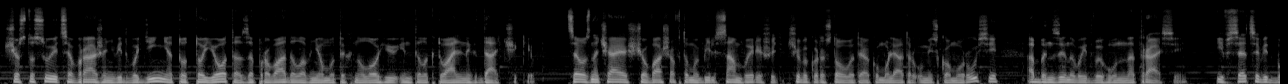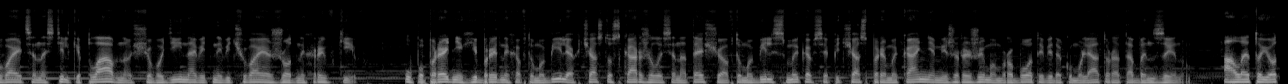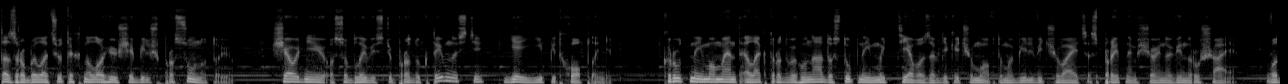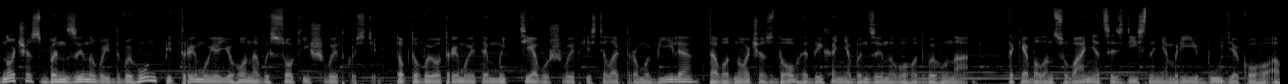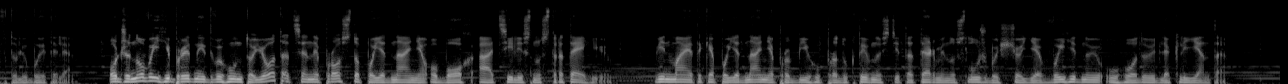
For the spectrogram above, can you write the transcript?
Що стосується вражень від водіння, то Toyota запровадила в ньому технологію інтелектуальних датчиків. Це означає, що ваш автомобіль сам вирішить, чи використовувати акумулятор у міському русі, а бензиновий двигун на трасі. І все це відбувається настільки плавно, що водій навіть не відчуває жодних ривків. У попередніх гібридних автомобілях часто скаржилися на те, що автомобіль смикався під час перемикання між режимом роботи від акумулятора та бензину. Але Toyota зробила цю технологію ще більш просунутою. Ще однією особливістю продуктивності є її підхоплення. Крутний момент електродвигуна доступний миттєво, завдяки чому автомобіль відчувається спритним, щойно він рушає. Водночас бензиновий двигун підтримує його на високій швидкості, тобто ви отримуєте миттєву швидкість електромобіля та водночас довге дихання бензинового двигуна. Таке балансування це здійснення мрії будь-якого автолюбителя. Отже, новий гібридний двигун Toyota – це не просто поєднання обох, а цілісну стратегію. Він має таке поєднання пробігу продуктивності та терміну служби, що є вигідною угодою для клієнта.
